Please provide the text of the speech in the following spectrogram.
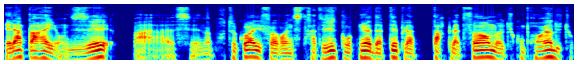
Et là pareil, on disait bah, c'est n'importe quoi, il faut avoir une stratégie de contenu adaptée par plateforme, tu comprends rien du tout.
